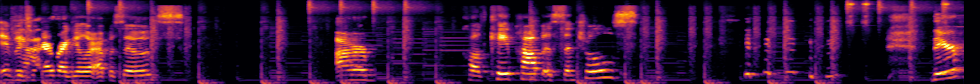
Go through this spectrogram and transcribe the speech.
in between Yes. our regular episodes Our called K-pop Essentials. They're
